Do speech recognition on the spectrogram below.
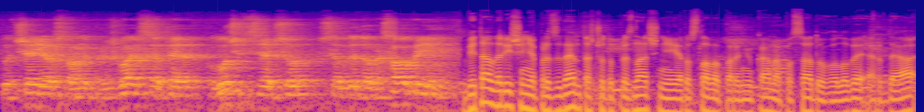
плече. Ярослав, не переживай, все те получиться, все, все буде добре. Слава Україні! Вітали рішення президента щодо призначення Ярослава Паранюка на посаду голови РДА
